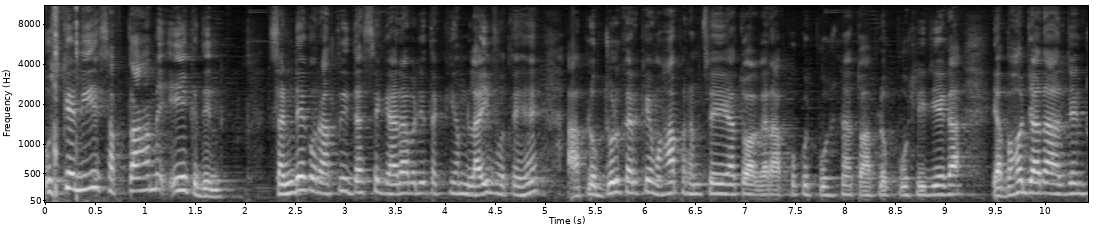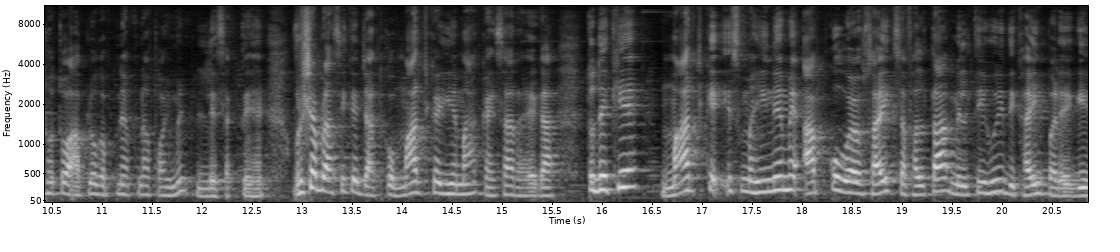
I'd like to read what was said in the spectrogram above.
उसके लिए सप्ताह में एक दिन संडे को रात्रि 10 से 11 बजे तक की हम लाइव होते हैं। आप लोग जुड़ करके वहाँ पर हमसे या तो अगर आपको कुछ पूछना तो आप लोग पूछ लीजिएगा। या बहुत ज़्यादा अर्जेंट हो तो आप लोग अपने अपना अपॉइंटमेंट ले सकते हैं। वृषभ राशि के जातकों, मार्च का ये माह कैसा रहेगा? तो देखिए मार्च के इस महीने में आपको व्यवसायिक सफलता मिलती हुई दिखाई पड़ेगी।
